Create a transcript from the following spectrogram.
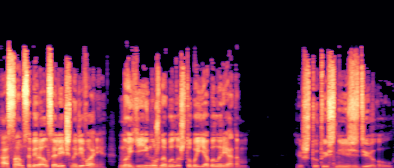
а сам собирался лечь на диване, но ей нужно было, чтобы я был рядом. «И что ты с ней сделал?»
